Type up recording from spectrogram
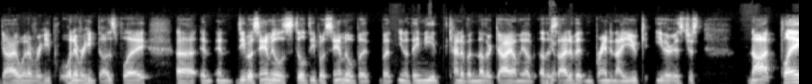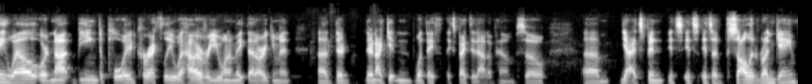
guy whenever he whenever he does play, uh, and and Deebo Samuel is still Deebo Samuel, but but you know they need kind of another guy on the other yep. side of it, and Brandon Aiyuk either is just not playing well or not being deployed correctly. However you want to make that argument, uh, they're they're not getting what they expected out of him. So um, yeah, it's been it's it's it's a solid run game,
